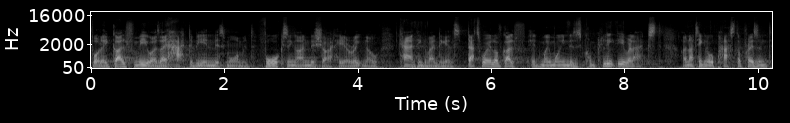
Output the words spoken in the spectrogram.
but like golf for me was I had to be in this moment, focusing on the shot here right now. Can't think of anything else. That's why I love golf. It, my mind is completely relaxed. I'm not thinking about past or present.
